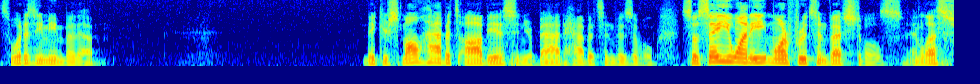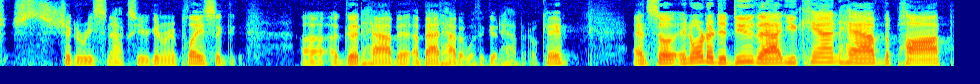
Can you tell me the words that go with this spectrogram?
So, what does he mean by that? Make your small habits obvious and your bad habits invisible. So, say you want to eat more fruits and vegetables and less sh- sugary snacks. So, you're going to replace a, uh, a good habit, a bad habit with a good habit, okay? And so, in order to do that, you can't have the pop,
